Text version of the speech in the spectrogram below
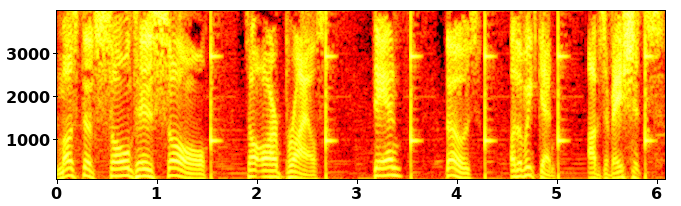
must have sold his soul to Art Briles. Dan, those are the weekend observations.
